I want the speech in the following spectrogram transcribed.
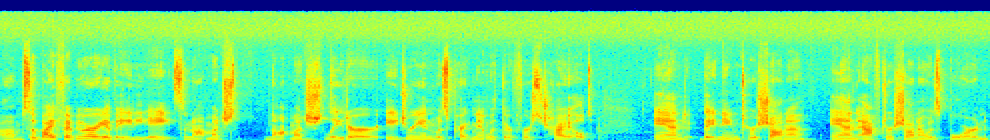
Um, so by February of '88, so not much not much later, Adrienne was pregnant with their first child, and they named her Shauna. And after Shauna was born,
